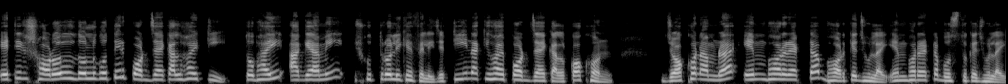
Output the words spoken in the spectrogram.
এটির সরল দোলগতির পর্যায়কাল হয় টি তো ভাই আগে আমি সূত্র লিখে ফেলি যে টি নাকি হয় পর্যায়কাল কখন? যখন আমরা এম ভরের একটা ভরকে ঝুলাই এম ভরের একটা বস্তুকে ঝুলাই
